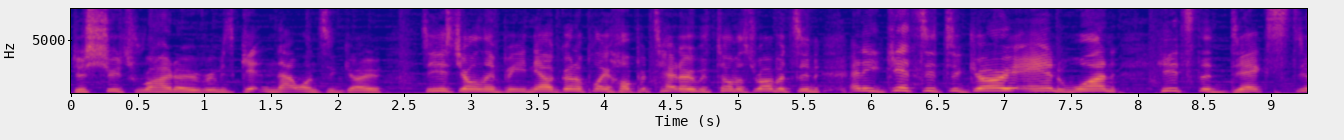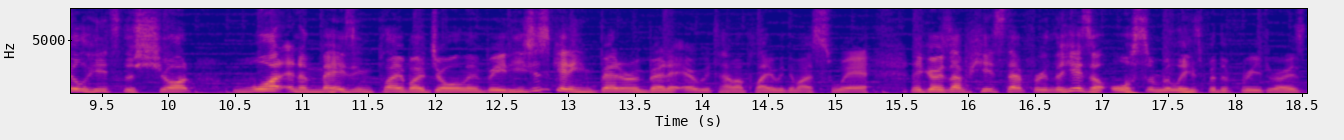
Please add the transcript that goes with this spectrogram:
just shoots right over him. He's getting that one to go. So here's Joel Embiid now, going to play hot potato with Thomas Robinson, and he gets it to go, and one hits the deck, still hits the shot. What an amazing play by Joel Embiid. He's just getting better and better every time I play with him, I swear. And he goes up, hits that free throw. He has an awesome release for the free throws.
